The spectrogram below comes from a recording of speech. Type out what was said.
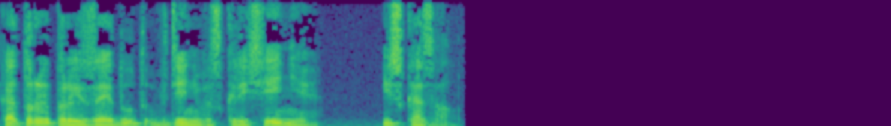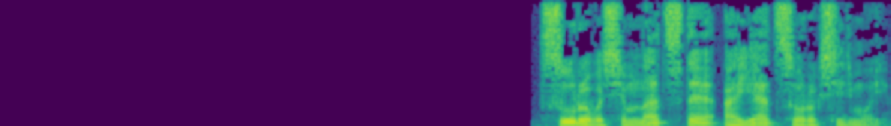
которые произойдут в день воскресения, и сказал. Сура 18, аят 47.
